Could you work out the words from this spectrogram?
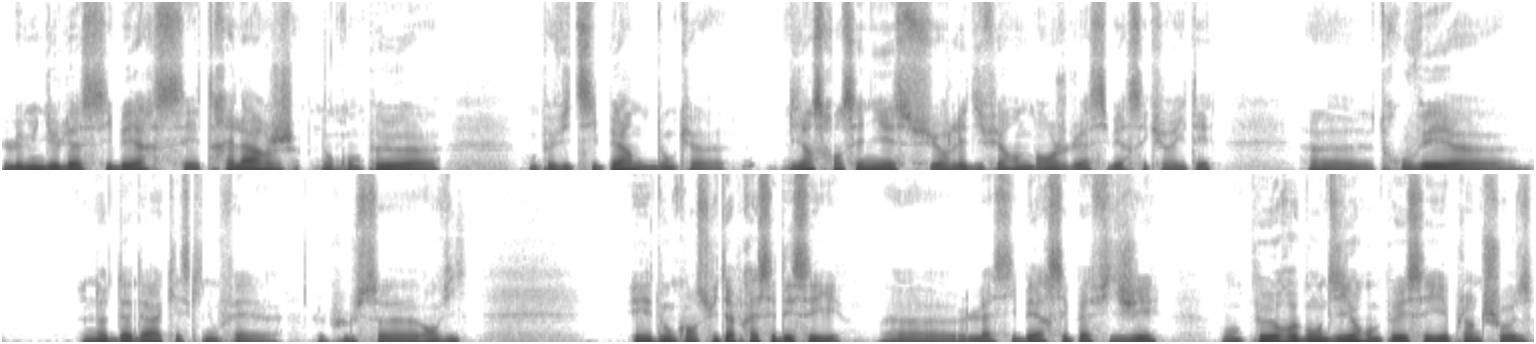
Le milieu de la cyber, c'est très large, donc on peut... Euh, on peut vite s'y perdre. Donc, euh, bien se renseigner sur les différentes branches de la cybersécurité, euh, trouver euh, notre dada, qu'est-ce qui nous fait le plus envie. Et donc ensuite, après, c'est d'essayer. la cyber, c'est pas figé. On peut rebondir, on peut essayer plein de choses.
